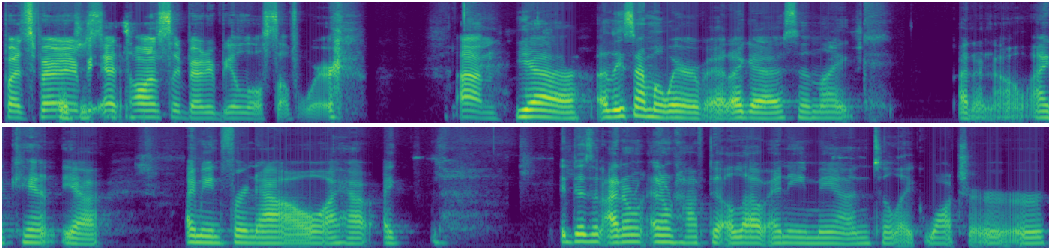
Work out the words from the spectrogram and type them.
but it's better. to be, just- it's honestly better to be a little self aware. um, Yeah, at least I'm aware of it, I guess. And like, I don't know. I can't. Yeah, I mean, for now, I have. I. It doesn't. I don't. I don't have to allow any man to like watch her or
